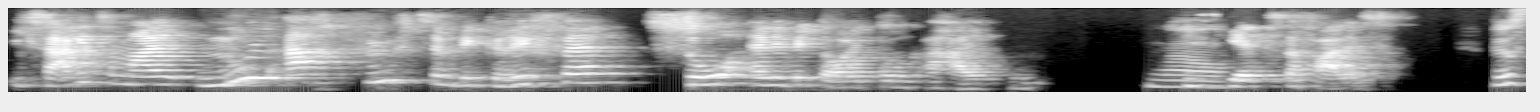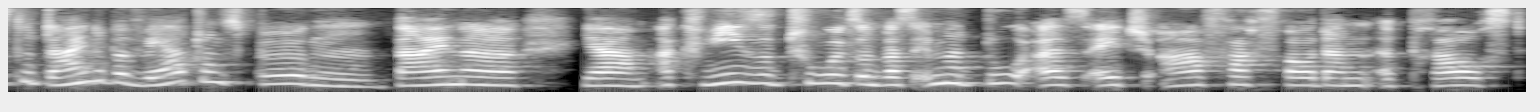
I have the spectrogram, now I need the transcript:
ich sage jetzt einmal, 0815 Begriffe so eine Bedeutung erhalten, wow. wie es jetzt der Fall ist. Wirst du deine Bewertungsbögen, deine ja, Akquise-Tools und was immer du als HR-Fachfrau dann äh, brauchst,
